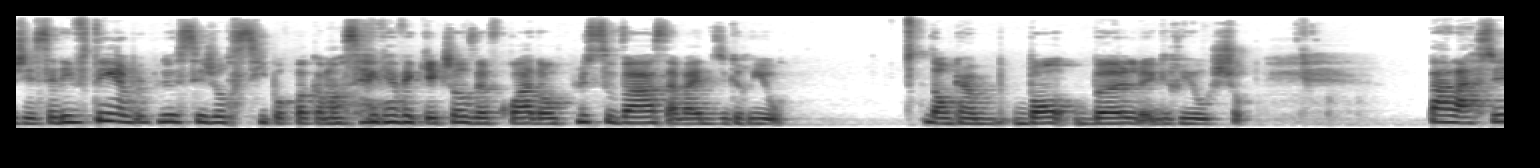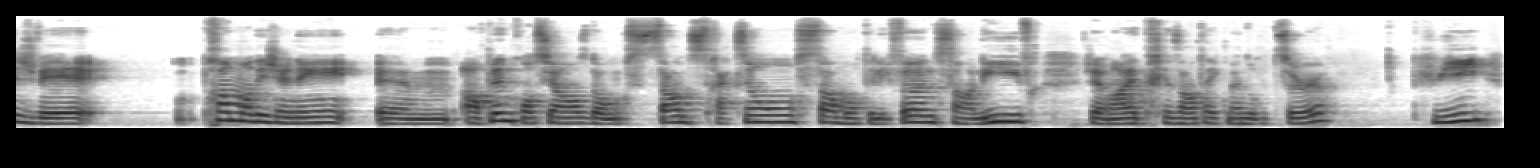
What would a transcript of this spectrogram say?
j'essaie d'éviter un peu plus ces jours-ci pour pas commencer avec quelque chose de froid. Donc, plus souvent, ça va être du gruyot. Donc, un bon bol de gruyot chaud. Par la suite, je vais prendre mon déjeuner euh, en pleine conscience, donc sans distraction, sans mon téléphone, sans livre. Je vais vraiment être présente avec ma nourriture. Puis,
